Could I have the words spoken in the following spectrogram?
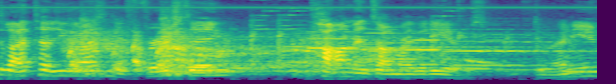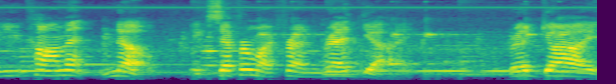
Did I tell you guys in the first thing? Comment on my videos. Do any of you comment? No. Except for my friend Red Guy. Red Guy,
